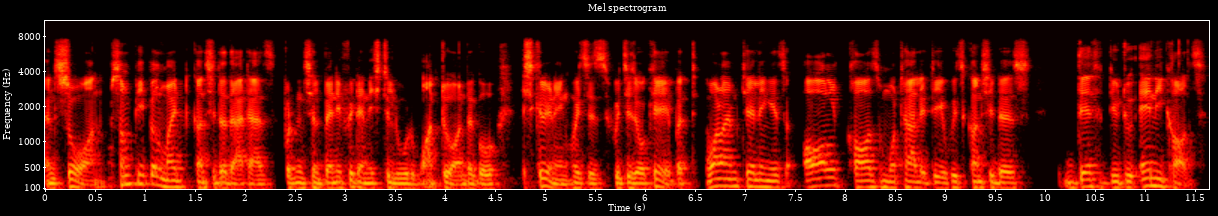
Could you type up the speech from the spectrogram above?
and so on. Some people might consider that as potential benefit and still would want to undergo screening, which is which is okay. But what I'm telling is all cause mortality, which considers death due to any cause,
